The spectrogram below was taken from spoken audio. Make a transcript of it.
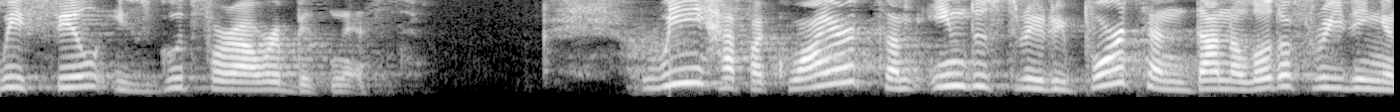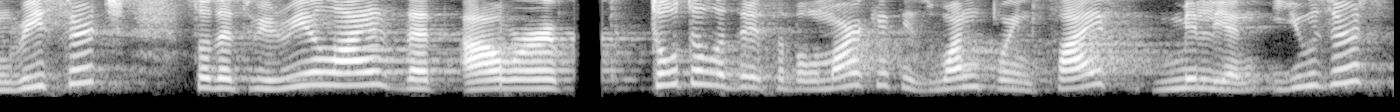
we feel is good for our business we have acquired some industry reports and done a lot of reading and research so that we realize that our total addressable market is 1.5 million users.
